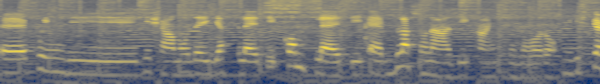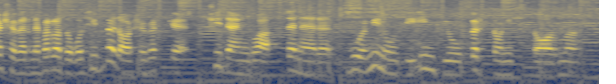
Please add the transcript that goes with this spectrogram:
eh, quindi diciamo degli atleti completi e blasonati anche loro. Mi dispiace averne parlato così veloce perché ci tengo a tenere due minuti in più per Tony Storm.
